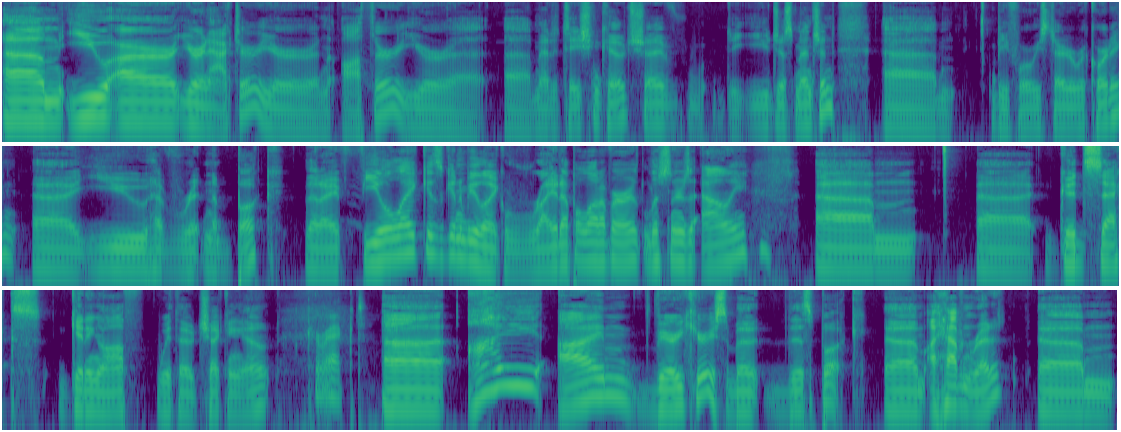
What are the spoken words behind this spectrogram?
Um, you are you're an actor, you're an author, you're a, a meditation coach. I've you just mentioned um, before we started recording. Uh, you have written a book that I feel like is going to be like right up a lot of our listeners' alley. Um, uh, good sex, getting off without checking out. Correct. Uh, I I'm very curious about this book. Um, I haven't read it. Um,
